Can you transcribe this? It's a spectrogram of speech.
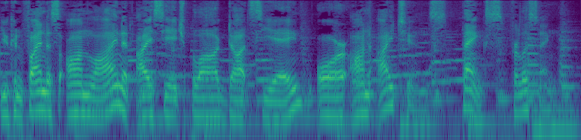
You can find us online at ichblog.ca or on iTunes. Thanks for listening.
